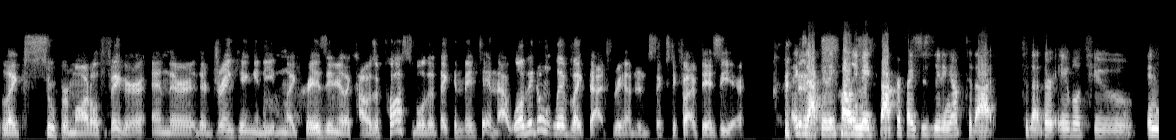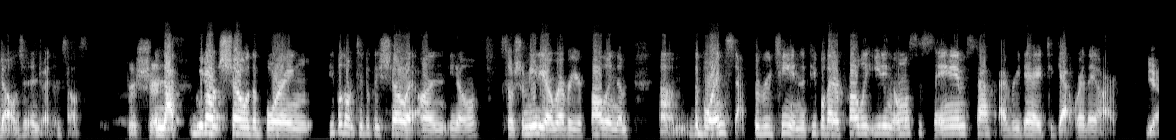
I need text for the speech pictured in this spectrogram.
like supermodel figure and they're they're drinking and eating like crazy and you're like how is it possible that they can maintain that well they don't live like that 365 days a year exactly they probably made sacrifices leading up to that so that they're able to indulge and enjoy themselves. For sure. And that we don't show the boring people don't typically show it on you know social media or wherever you're following them. Um, the boring stuff the routine the people that are probably eating almost the same stuff every day to get where they are. Yeah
